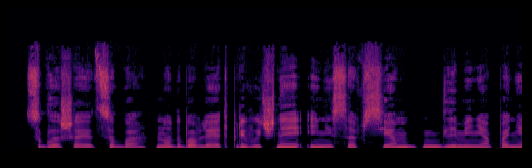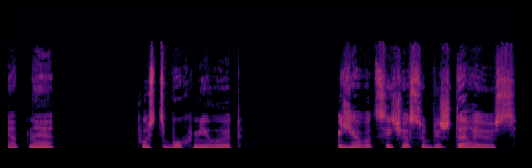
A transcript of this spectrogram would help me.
— соглашается Ба, но добавляет привычное и не совсем для меня понятное. «Пусть Бог милует». «Я вот сейчас убеждаюсь», —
